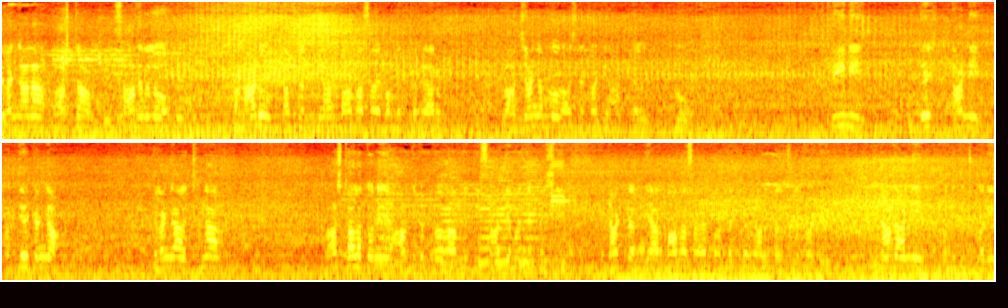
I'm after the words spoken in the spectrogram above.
తెలంగాణ రాష్ట్ర సాధనలో ఆనాడు డాక్టర్ బిఆర్ బాబాసాహెబ్ అంబేద్కర్ గారు రాజ్యాంగంలో రాసినటువంటి ఆర్టికల్ను దీని ఉద్దేశ దాన్ని ప్రత్యేకంగా తెలంగాణ చిన్న రాష్ట్రాలతోనే ఆర్థిక పురోగాభివృద్ధి సాధ్యమని చెప్పేసి డాక్టర్ బిఆర్ బాబాసాహెబ్ అంబేద్కర్ గారు కలిసినటువంటి నినాదాన్ని పొందిపుచ్చుకొని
